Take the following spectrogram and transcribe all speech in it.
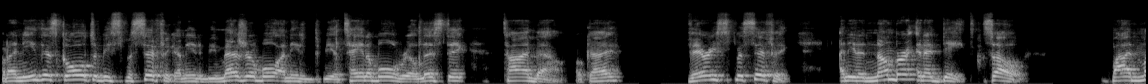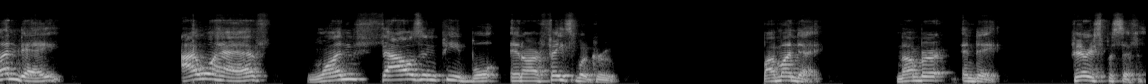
But I need this goal to be specific. I need to be measurable. I need it to be attainable, realistic, time bound. Okay. Very specific. I need a number and a date. So by Monday, I will have 1,000 people in our Facebook group by Monday. Number and date. Very specific.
